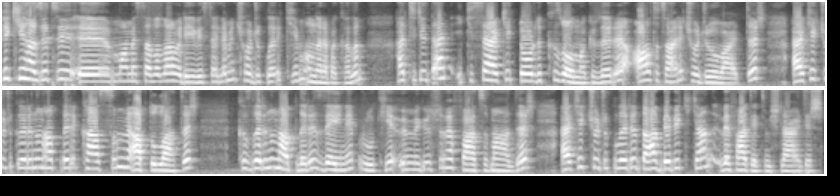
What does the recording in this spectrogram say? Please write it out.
Peki Hazreti e, Muhammed sallallahu aleyhi ve sellemin çocukları kim? Onlara bakalım. Hatice'den ikisi erkek doğurdu kız olmak üzere 6 tane çocuğu vardır. Erkek çocuklarının adları Kasım ve Abdullah'tır. Kızlarının adları Zeynep, Rukiye, Ümmü Gülsüm ve Fatıma'dır. Erkek çocukları daha bebekken vefat etmişlerdir.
